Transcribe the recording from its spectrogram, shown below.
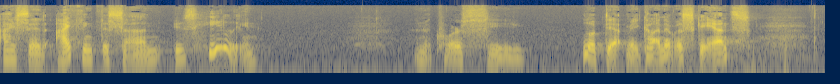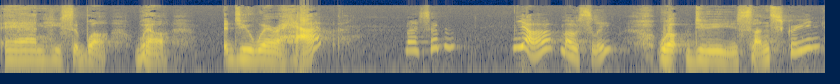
I said, I think the sun is healing. And of course, he looked at me kind of askance. And he said, Well, well, do you wear a hat? And I said, Yeah, mostly. Well, do you use sunscreen?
